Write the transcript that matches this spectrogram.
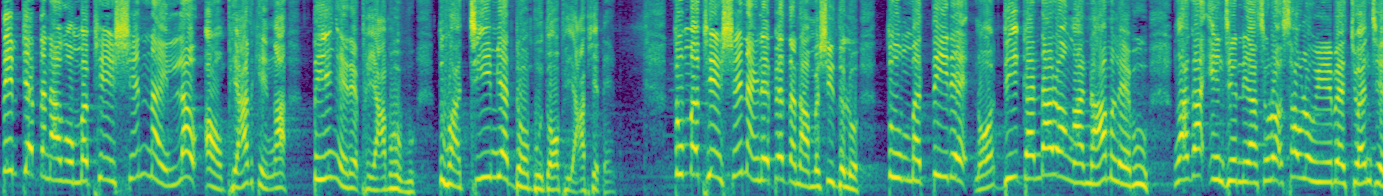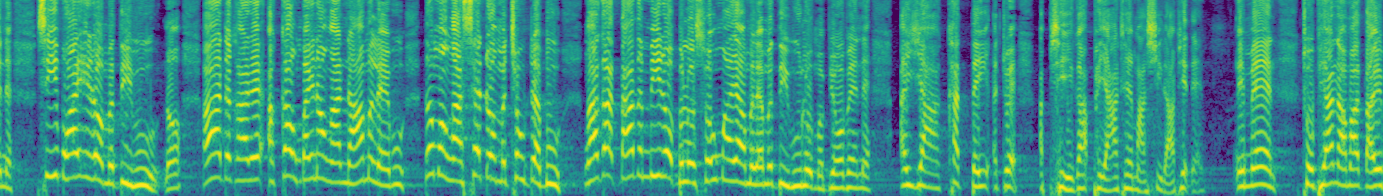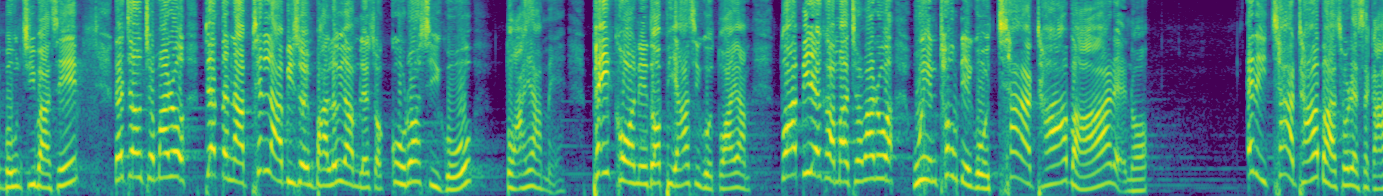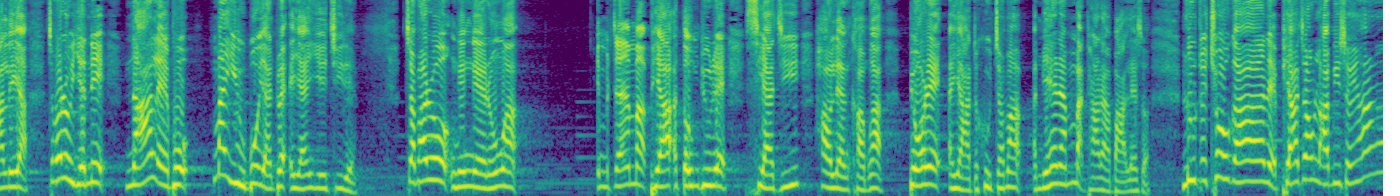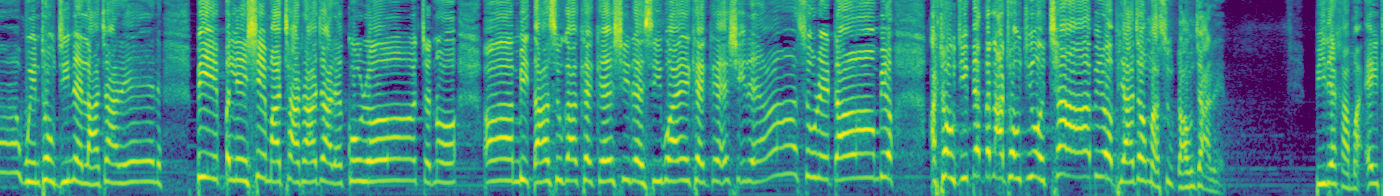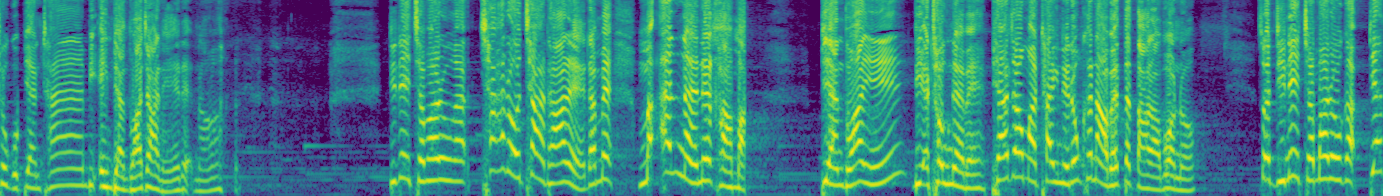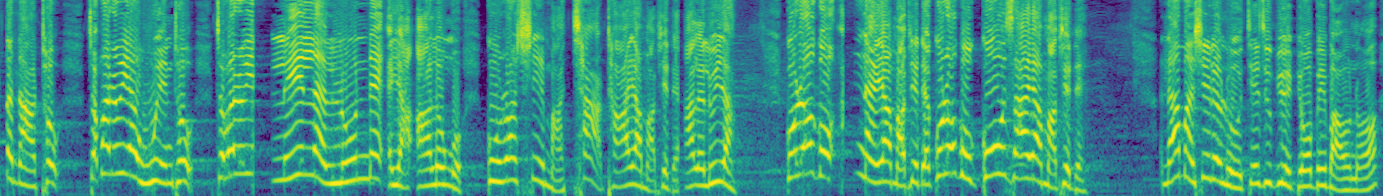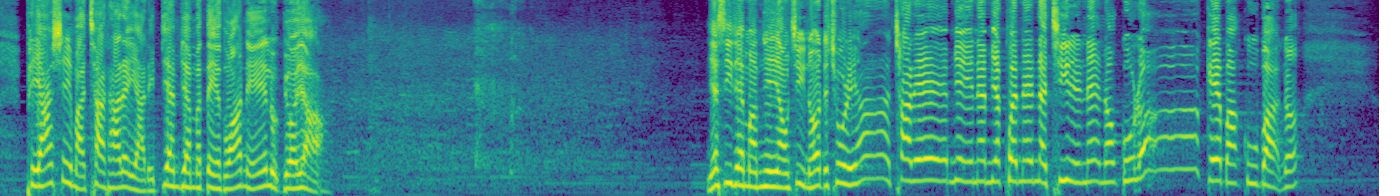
င့်ပြဿနာကိုမဖြေရှင်းနိုင်လောက်အောင်ဘုရားသခင်ကတင်းငယ်တဲ့ဘုရားမဟုတ်ဘူး။ तू ဟာကြီးမြတ်တော်မူသောဘုရားဖြစ်တယ်။ तू မဖြေရှင်းနိုင်တဲ့ပြဿနာမရှိသလို तू မသိတဲ့နော်ဒီကန္တာတော့ငါနားမလဲဘူး။ငါကအင်ဂျင်နီယာဆိုတော့ဆောက်လုပ်ရေးပဲကျွမ်းကျင်တယ်။စီးပွားရေးတော့မသိဘူးနော်။အာတခါတည်းအကောင့်ပိုင်းတော့ငါနားမလဲဘူး။သို့မဟုတ်ငါဆက်တော့မချုပ်တတ်ဘူး။ငါကသားသမီးတော့ဘယ်လိုဆုံးမရမလဲမသိဘူးလို့မပြောဘဲနဲ့အရာခတ်သိမ်းအတွက်အဖြေကဘုရားထဲမှာရှိတာဖြစ်တယ်။ အာမင်ထိုဖျားနာမတာ၍ဘုံကြီးပါစေဒါကြောင့်ကျွန်တော်တို့ပြဿနာဖြစ်လာပြီဆိုရင်ဘာလုပ်ရမလဲဆိုတော့ကိုရော့စီကိုသွားရမယ်ဖိတ်ခေါ်နေတော့ဘုရားစီကိုသွားရမယ်သွားပြီးတဲ့အခါမှာကျွန်တော်တို့ကဝင်ထုတ်တွေကိုချထားပါတဲ့နော်အဲ့ဒီချထားပါဆိုတဲ့စကားလေးကကျွန်တော်တို့ယနေ့နားလည်ဖို့မှတ်ယူဖို့ရန်အတွက်အရန်ရေးကြီးတယ်ကျွန်တော်တို့ငငယ်တုန်းက အင်မတန်မှဘုရားအသုံးပြုတဲ့ဆရာကြီးဟောက်လန်ခေါင်ကပြောတဲ့အရာတခုကျွန်မအမြဲတမ်းမှတ်ထားတာပါလဲဆိုလူတချို့ကတဲ့ဘုရားเจ้าလာပြီဆိုရင်ဟာဝင်ထုတ်ကြီးနဲ့လာကြတယ်တဲ့ပြီးပလင်ရှေ့မှာခြာထားကြတယ်ကိုရောကျွန်တော်အာမိသားစုကခက်ခဲရှိတယ်စီးပွားရေးခက်ခဲရှိတယ်အာဆူရတောင်းပြီးတော့အထုတ်ကြီးပြဿနာထုတ်ကြီးကိုချပြီးတော့ဘုရားเจ้าမှာဆူတောင်းကြတယ်ပြီးတဲ့ခါမှာအဲ့ထုတ်ကိုပြန်ထမ်းပြီးအိမ်ပြန်သွားကြတယ်တဲ့နော် ဒီနေ့ကျမတို့ကချတော့ချထားတယ်ဒါပေမဲ့မအနံတဲ့ခါမှာ ပြန်သွားရင်ဒီအထုံနဲ့ပဲဖះเจ้าမှာထိုင်နေတော့ခဏပဲတက်တာတာပေါ့နော်ဆိုတော့ဒီနေ့ကျမတို့ကပြဿနာထုတ်ကျမတို့ရဲ့ဝင်ထုတ်ကျမတို့ရဲ့လေးလံလွန်းတဲ့အရာအလုံးကိုကိုရောရှေ့မှာချထားရမှာဖြစ်တယ်ဟာလေလုယာကိုရောကိုအနံ့ရမှာဖြစ်တယ်ကိုရောကိုကိုးစားရမှာဖြစ်တယ်အနားမှာရှိတဲ့လူကိုကျေးဇူးပြုပြောပေးပါအောင်နော်ဖះရှေ့မှာချထားတဲ့အရာတွေပြန်ပြန်မတည်သွားနဲ့လို့ပြောရအောင် မျက်စိထဲမှာမြင်အောင်ကြည့်နော်တချို့တွေဟာခြားတယ်မျက်ရည်နဲ့မျက်ခွက်နဲ့နှချီးတယ်နဲ့နော်ကိုရောကဲပါကူပါနော်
